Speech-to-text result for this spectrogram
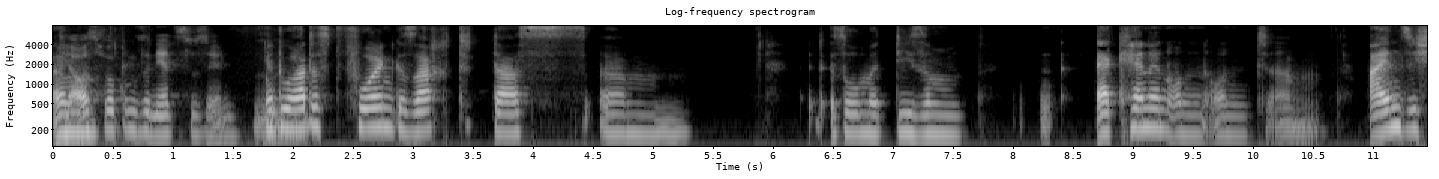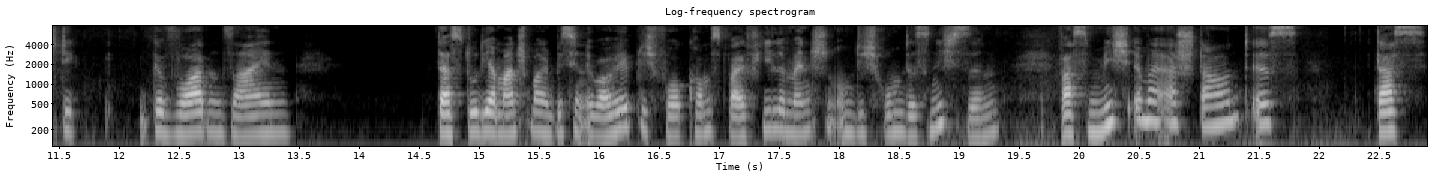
Die ähm, Auswirkungen sind jetzt zu sehen. Mhm. Du hattest vorhin gesagt, dass ähm, so mit diesem Erkennen und, und ähm, einsichtig geworden sein, dass du dir manchmal ein bisschen überheblich vorkommst, weil viele Menschen um dich rum das nicht sind. Was mich immer erstaunt ist, dass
